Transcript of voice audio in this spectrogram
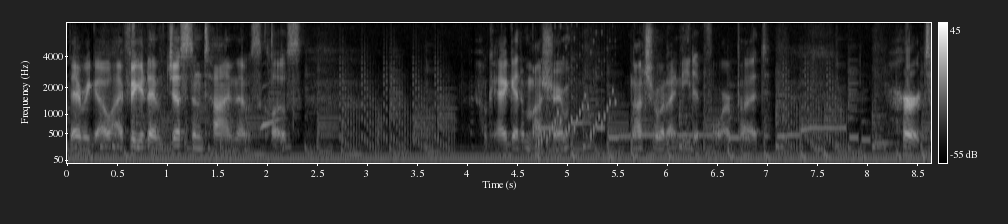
There we go, I figured out just in time, that was close. Okay, I get a mushroom. Not sure what I need it for, but... Hurt.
